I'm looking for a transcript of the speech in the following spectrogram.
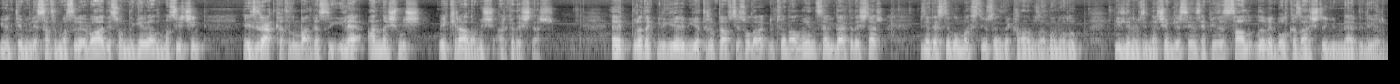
yöntemiyle satılması ve vade sonunda geri alınması için e, Ziraat Katılım Bankası ile anlaşmış ve kiralamış arkadaşlar. Evet buradaki bilgileri bir yatırım tavsiyesi olarak lütfen almayın sevgili arkadaşlar. Bize destek olmak istiyorsanız da kanalımıza abone olup bildirim zilini açabilirsiniz. Hepinize sağlıklı ve bol kazançlı günler diliyorum.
